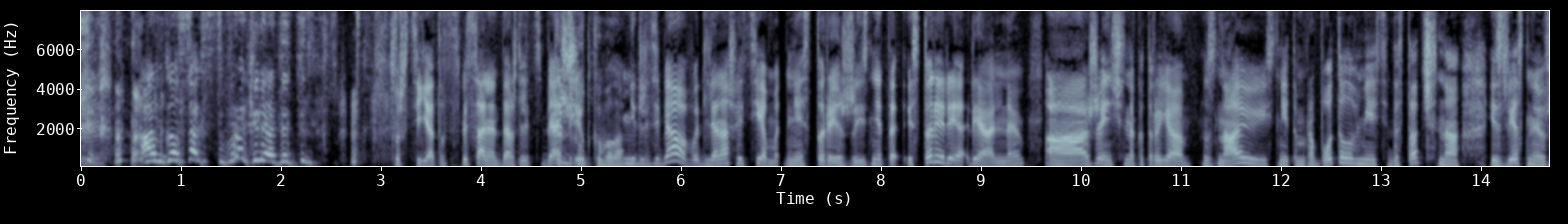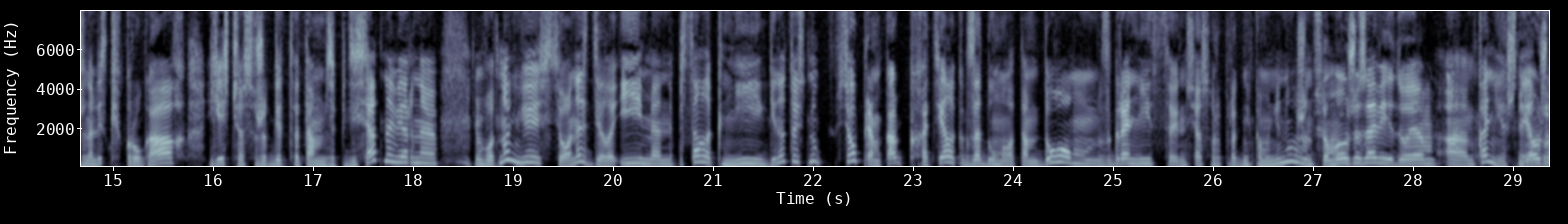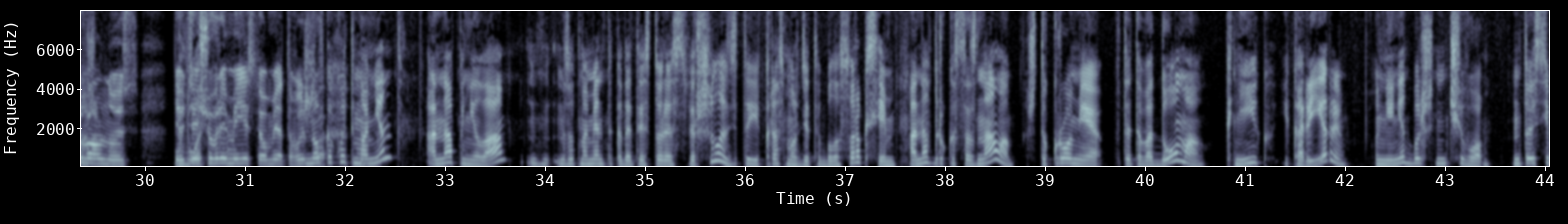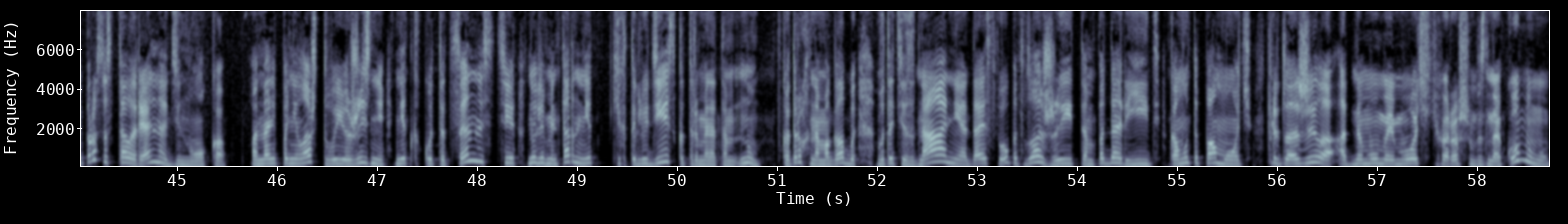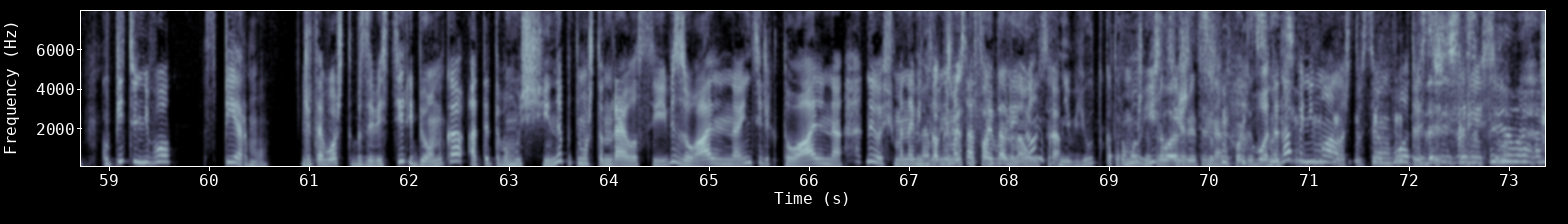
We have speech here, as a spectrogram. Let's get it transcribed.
Англосаксы проклятые! Слушайте, я тут специально даже для тебя... Это шутка была. Не для тебя, а для нашей темы. У меня история из жизни. Это история ре- реальная. А, женщина, которую я знаю и с ней там работала вместе, достаточно известная в журналистских кругах. Ей сейчас уже где-то там за 50, наверное. Вот, но у нее есть все. Она сделала имя, написала книги. Ну, то есть, ну, все прям как хотела, как задумала. Там дом за границей. Ну, сейчас уже, правда, никому не нужен. Все, мы уже завидуем. А, ну, конечно, Я, я, уже тоже. волнуюсь. И у тебя Вот. еще время есть, а у меня-то вышло. Но в какой-то момент она поняла, на тот момент, когда эта история свершилась, где-то ей как раз, может, где-то было 47, она вдруг осознала, что кроме вот этого дома, книг и карьеры, у нее нет больше ничего. Ну, то есть ей просто стало реально одиноко. Она не поняла, что в ее жизни нет какой-то ценности, ну, элементарно нет каких-то людей, с которыми она там, ну, в которых она могла бы вот эти знания, да, и свой опыт вложить, там, подарить, кому-то помочь. Предложила одному моему очень хорошему знакомому купить у него сперму для того, чтобы завести ребенка от этого мужчины, потому что он нравился ей визуально, интеллектуально. Ну и, в общем, она Ну, и, видела как известно, красоту своего ребенка. не бьют, к которым Ну, можно приложиться. приходится Вот, она понимала, что в своем возрасте, скорее всего,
